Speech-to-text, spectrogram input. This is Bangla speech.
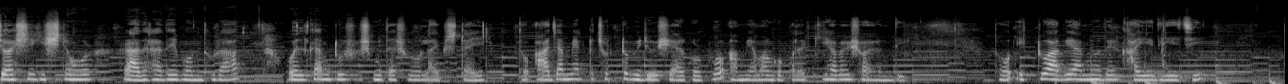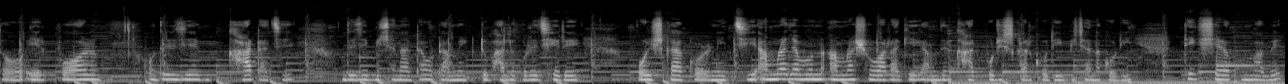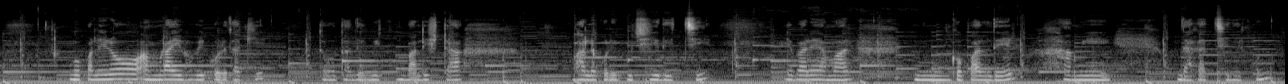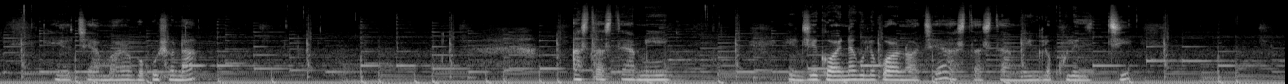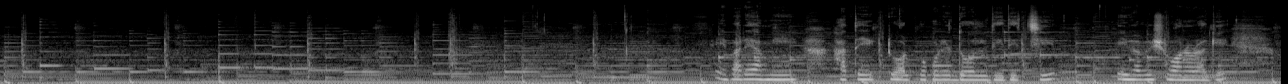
জয় শ্রীকৃষ্ণ, রাধে রাধে বন্ধুরা। ওয়েলকাম টু সুস্মিতা সুর লাইফস্টাইল তো আজ আমি একটা ছোট্ট ভিডিও শেয়ার করব। আমি আমার গোপালের কীভাবে শয়ন দিই তো একটু আগে আমি ওদের খাইয়ে দিয়েছি। তো এরপর ওদের যে খাট আছে, ওদের যে বিছানাটা, ওটা আমি একটু ভালো করে ঝেড়ে পরিষ্কার করে নিচ্ছি। আমরা যেমন, আমরা শোয়ার আগে আমাদের খাট পরিষ্কার করি, বিছানা করি, ঠিক সেরকমভাবে। গোপালেরও আমরা এইভাবেই করে থাকি। তো তাদের বালিশটা ভালো করে গুছিয়ে দিচ্ছি। এবারে আমার গোপালদের আমি দেখাচ্ছি, দেখুন। এই হচ্ছে আমার গোপুসোনা। আস্তে আস্তে আমি, এর যে গয়নাগুলো পরানো আছে, আস্তে আস্তে আমি এগুলো খুলে দিচ্ছি। এবারে আমি হাতে একটু অল্প করে দোল দিয়ে দিচ্ছি। এইভাবে শোয়ানোর আগে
